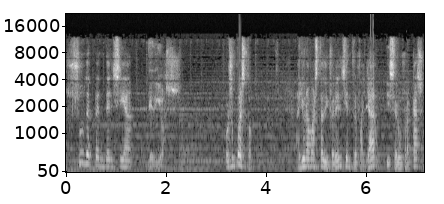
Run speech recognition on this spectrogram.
su dependencia de Dios. Por supuesto, hay una vasta diferencia entre fallar y ser un fracaso.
